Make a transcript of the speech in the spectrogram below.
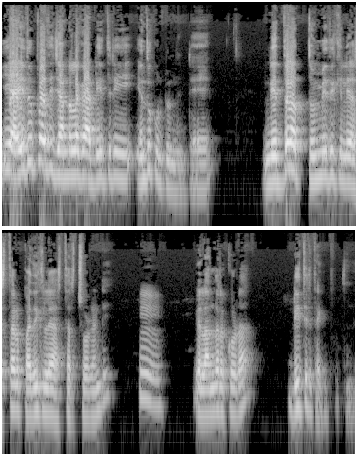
ఈ ఐదు పది జనరల్గా డి త్రీ ఎందుకు ఉంటుందంటే నిద్ర తొమ్మిదికి లేస్తారు పదికి లేస్తారు చూడండి. వీళ్ళందరూ కూడా డి త్రీ తగ్గిపోతుంది.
